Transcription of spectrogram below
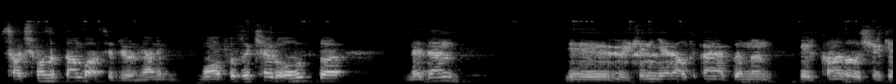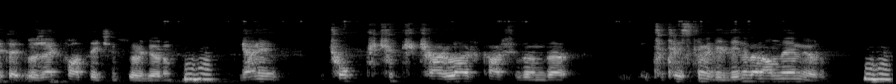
saçmalıktan bahsediyorum. Yani muhafazakar olup da neden e, ülkenin yeraltı kaynaklarının bir Kanadalı şirkete özellikle Fatsa için söylüyorum. Hı hı. Yani çok küçük karlar karşılığında teslim edildiğini ben anlayamıyorum. Hı hı.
